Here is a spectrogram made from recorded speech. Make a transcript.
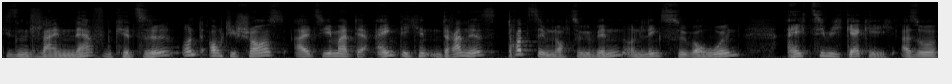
diesen kleinen Nervenkitzel und auch die Chance, als jemand, der eigentlich hinten dran ist, trotzdem noch zu gewinnen und links zu überholen, eigentlich ziemlich geckig. Also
